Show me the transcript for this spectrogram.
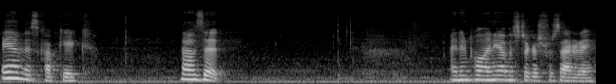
and this cupcake. That was it. I didn't pull any other stickers for Saturday.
